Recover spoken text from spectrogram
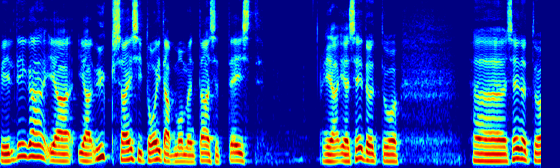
pildiga ja, ja üks asi toidab momentaanselt teist. ja, ja seetõttu äh, seetõttu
